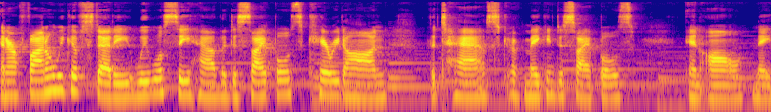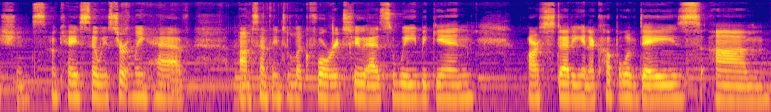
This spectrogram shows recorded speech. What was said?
In our final week of study, we will see how the disciples carried on the task of making disciples in all nations. Okay, so we certainly have um, something to look forward to as we begin our study in a couple of days um,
